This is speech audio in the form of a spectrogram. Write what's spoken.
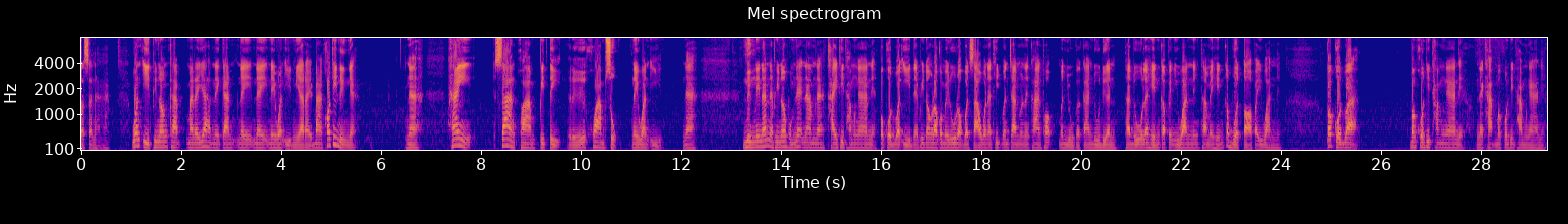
ศาสนา วันอีดพี่น้องครับ มารยาทในการในในในวันอีดมีอะไรบ้างข้อที่หนึ่งเนี่ย นะให้สร้างความปิติหรือความสุขในวันอีดนะหนึ่งในนั้นเนี่ยพี่น้องผมแนะนำนะใครที่ทำงานเนี่ยปรากฏว่าอีดเนี่ยพี่น้องเราก็ไม่รู้หรอกวันเสาร์วันอาทิตย์วันจันทร์วันอังคารเพราะมันอยู่กับการดูเดือน ถ้าดูแล้วเห็นก็เป็นอีวันหนึ่งถ้าไม่เห็นก็บวชต่อไปอีวันหนึ่งปรากฏว่าบางคนที่ทำงานเนี่ยนะครับบางคนที่ทำงานเนี่ย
